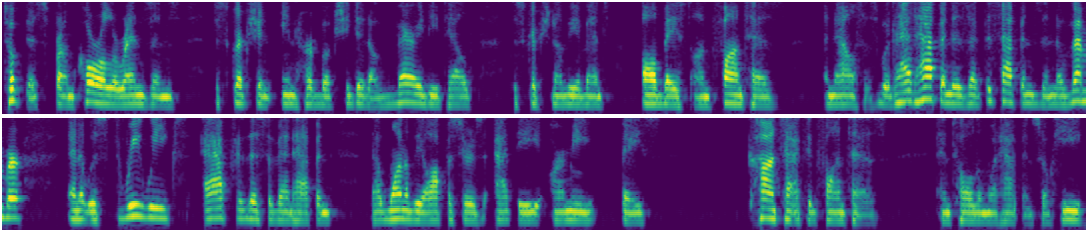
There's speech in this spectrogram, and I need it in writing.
took this from Coral Lorenzen's description in her book. She did a very detailed description of the event, all based on Fontes' analysis. What had happened is that this happens in November, and it was three weeks after this event happened that one of the officers at the Army base contacted Fontes and told him what happened. So he,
